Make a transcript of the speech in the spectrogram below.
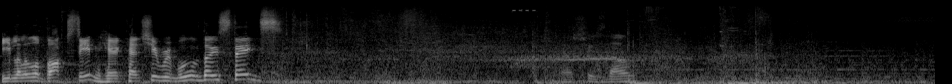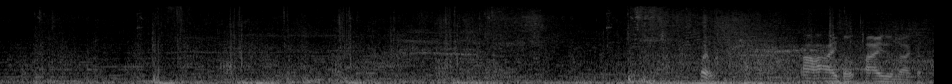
Feel a little boxed in here. Can she remove those things? Uh, shoots down. Well, I don't. I do not.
